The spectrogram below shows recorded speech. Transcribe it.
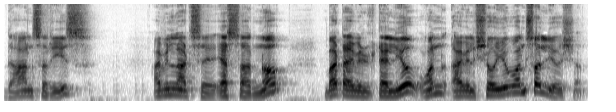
The answer is, I will not say yes or no, but I will tell you one, I will show you one solution.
